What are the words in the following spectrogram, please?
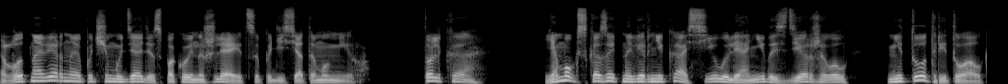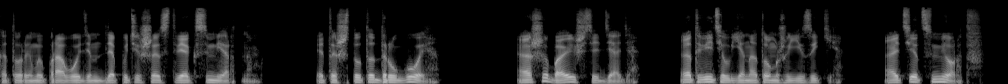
Вот, наверное, почему дядя спокойно шляется по десятому миру. Только я мог сказать наверняка, силу Леонида сдерживал не тот ритуал, который мы проводим для путешествия к смертным. Это что-то другое. «Ошибаешься, дядя», — ответил я на том же языке. «Отец мертв.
